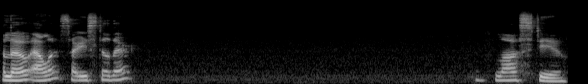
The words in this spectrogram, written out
Hello, Alice, are you still there? I've lost you.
